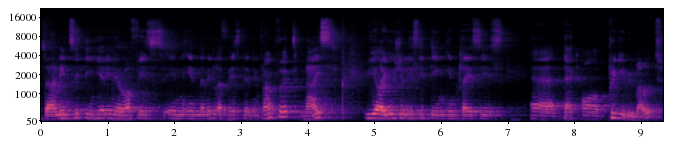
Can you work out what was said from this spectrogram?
So I mean, sitting here in your office in, in the middle of West End in Frankfurt, nice we are usually sitting in places uh, that are pretty remote,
